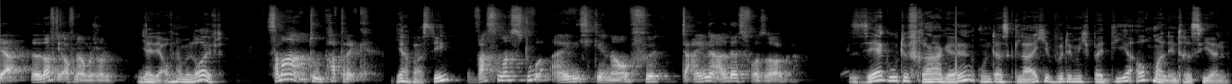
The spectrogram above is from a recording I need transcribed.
Ja, da läuft die Aufnahme schon. Ja, die Aufnahme läuft. Sag mal, du Patrick. Ja, Basti? Was machst du eigentlich genau für deine Altersvorsorge? Sehr gute Frage und das gleiche würde mich bei dir auch mal interessieren.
